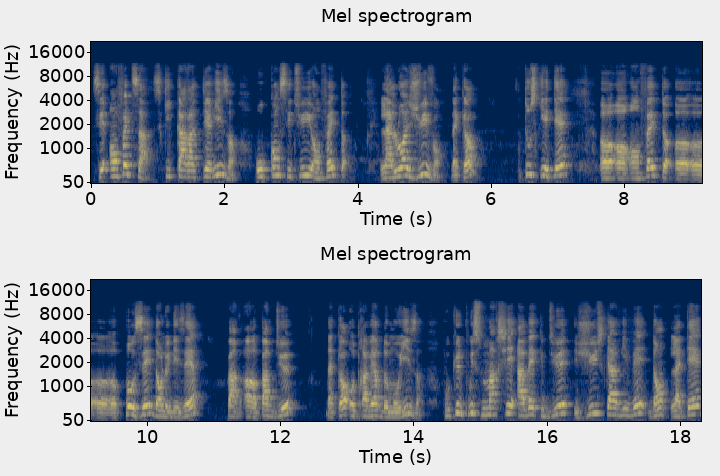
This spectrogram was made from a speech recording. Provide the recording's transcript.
c'est en fait ça, ce qui caractérise ou constitue en fait la loi juive, d'accord? Tout ce qui était euh, euh, en fait euh, posé dans le désert par, par Dieu, d'accord, au travers de Moïse, pour qu'il puisse marcher avec Dieu jusqu'à arriver dans la terre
